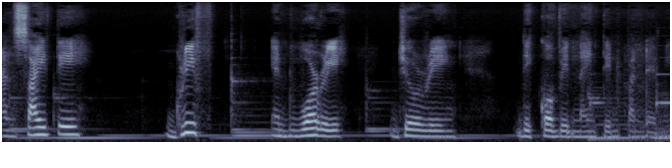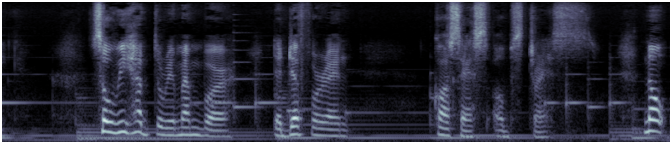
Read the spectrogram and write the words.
anxiety, grief, and worry during the COVID 19 pandemic. So we have to remember the different causes of stress. Now,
